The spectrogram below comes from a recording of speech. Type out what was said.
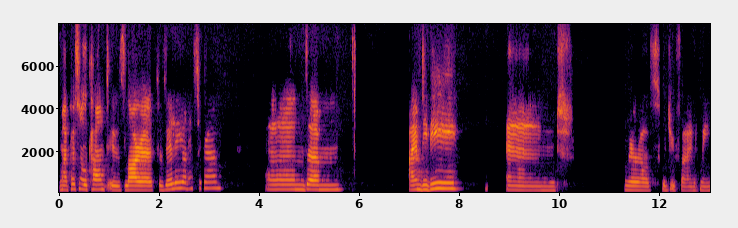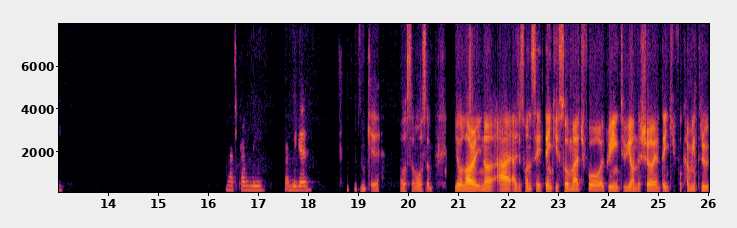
my personal account is Lara Toselli on Instagram. And um, IMDb, and where else would you find me? That's probably probably good. Okay. Awesome, awesome. Yo, Lara, you know, I, I just want to say thank you so much for agreeing to be on the show and thank you for coming through.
